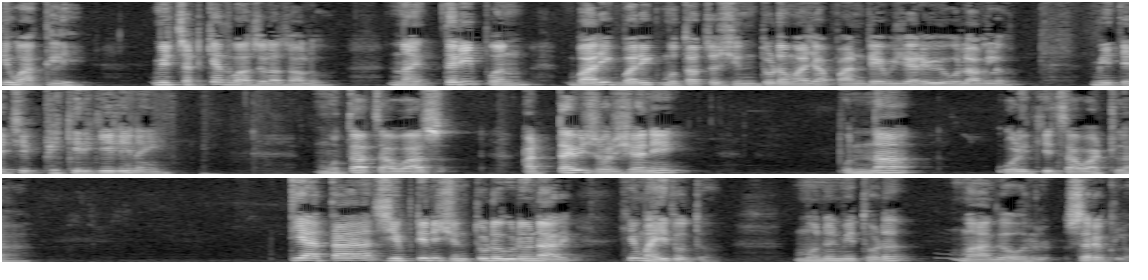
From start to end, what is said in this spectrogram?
ती वाकली. मी चटक्यात बाजूला झालो नाही तरी पण बारीक बारीक मुताचं शिंतुडं माझ्या पांढऱ्या विजारी येऊ लागलं. मी त्याची फिकीर केली नाही. मुताचा वास अठ्ठावीस वर्षांनी पुन्हा ओळखीचा वाटला. ती आता शेपटीने शिंतुडं उडवणार हे माहीत होतं. म्हणून मी थोडं मागं सरकलो.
